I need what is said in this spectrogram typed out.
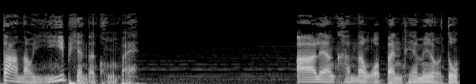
大脑一片的空白。阿亮看到我半天没有动。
